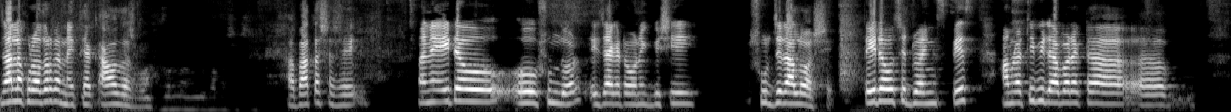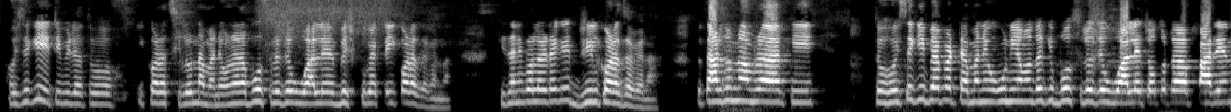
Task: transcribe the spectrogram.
জানলা খোলা দরকার নাই, থাক, আওয়াজ আসব। আর বাতাস আসে। মানে এটাও সুন্দর। এই জায়গাটা অনেক বেশি সূর্যের আলো আসে। তো এটা হচ্ছে ড্রয়িং স্পেস আমরা টিভিটা আবার একটা হয়েছে কি? টিভিটা তো ই করা ছিল না মানে ওনারা বলছিল যে ওয়ালে বেশ খুব একটা ই করা যাবে না। কি জানি বলো এটাকে ড্রিল করা যাবে না। তো তার জন্য আমরা আর কি, তো হয়েছে কি ব্যাপারটা? মানে উনি আমাদেরকে বলছিল যে ওয়ালে যতটা পারেন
